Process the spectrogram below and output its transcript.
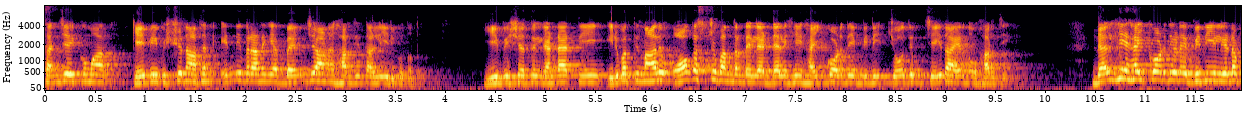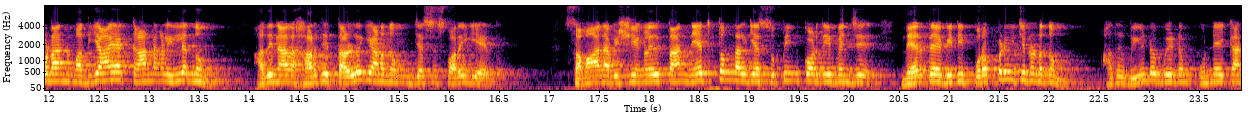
സഞ്ജയ് കുമാർ കെ വി വിശ്വനാഥൻ എന്നിവരടങ്ങിയ ബെഞ്ചാണ് ഹർജി തള്ളിയിരിക്കുന്നത്. ഈ വിഷയത്തിൽ രണ്ടായിരത്തി ഇരുപത്തിനാല് ഓഗസ്റ്റ് പന്ത്രണ്ടിലെ ഡൽഹി ഹൈക്കോടതി വിധി ചോദ്യം ചെയ്തായിരുന്നു ഹർജി. ഡൽഹി ഹൈക്കോടതിയുടെ വിധിയിൽ ഇടപെടാൻ മതിയായ കാരണങ്ങളില്ലെന്നും അതിനാൽ ഹർജി തള്ളുകയാണെന്നും ജസ്റ്റിസ് പറയുകയായിരുന്നു. സമാന വിഷയങ്ങളിൽ താൻ നേതൃത്വം നൽകിയ സുപ്രീം കോടതി ബെഞ്ച് നേരത്തെ വിധി പുറപ്പെടുവിച്ചിട്ടുണ്ടെന്നും അത് വീണ്ടും വീണ്ടും ഉന്നയിക്കാൻ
